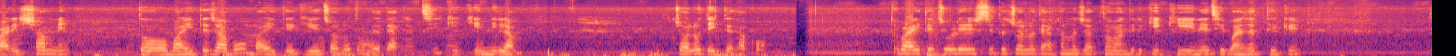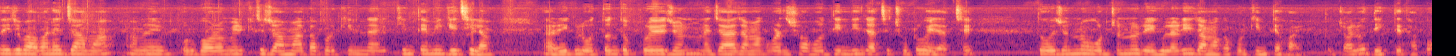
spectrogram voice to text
বাড়ির সামনে। তো বাড়িতে যাব, বাড়িতে গিয়ে চলো, তোমাদের দেখাচ্ছি কি কি নিলাম। চলো দেখতে থাকো। তো বাড়িতে চলে এসেছি, তো চলো দেখানো যাক তোমাদের কি কি এনেছি বাজার থেকে। তো এই যে বাবানের জামা আমরা ওর গরমের কিছু জামা কাপড় কিনা কিনতে আমি গেছিলাম। আর এগুলো অত্যন্ত প্রয়োজন মানে যা জামা কাপড় আছে সব দিন দিন যাচ্ছে, ছোট হয়ে যাচ্ছে। তো ওই জন্য ওর জন্য রেগুলারই জামা কাপড় কিনতে হয়। তো চলো দেখতে থাকো।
